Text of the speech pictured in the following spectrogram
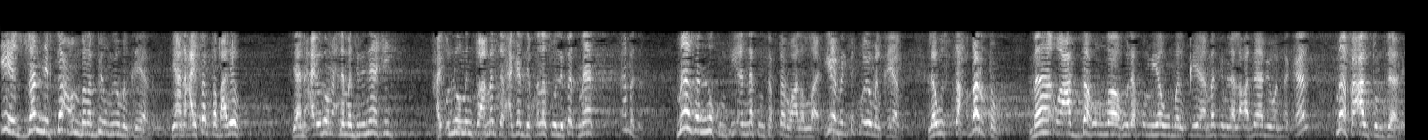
إيه الظن بتاعهم بربهم يوم القيامة؟ يعني هيطبطب عليهم؟ يعني هيقول لهم إحنا ما دريناش؟ هيقول لهم أنتوا عملتوا الحاجات دي خلاص واللي فات مات؟ ابدا. ما ظنكم في أنكم تفتروا على الله؟ يعمل بكم يوم القيامة. لو استحضرتم ما أعده الله لكم يوم القيامة من العذاب والنكال ما فعلتم ذلك.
